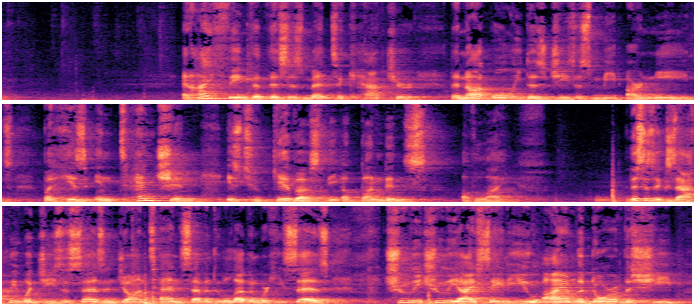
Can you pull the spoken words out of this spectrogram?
And I think that this is meant to capture that not only does Jesus meet our needs, but his intention is to give us the abundance of life. This is exactly what Jesus says in John 10 7 to 11, where he says, Truly, truly, I say to you, I am the door of the sheep.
